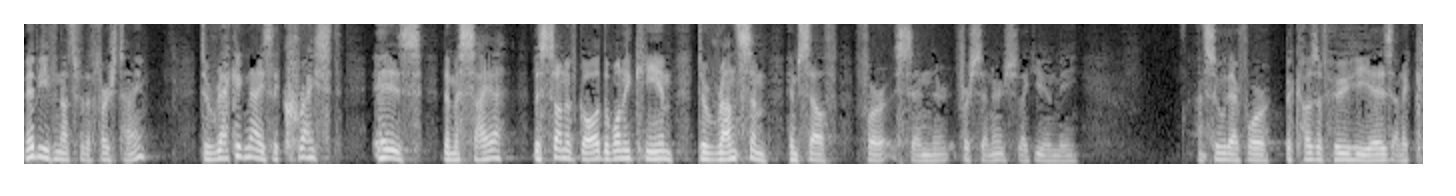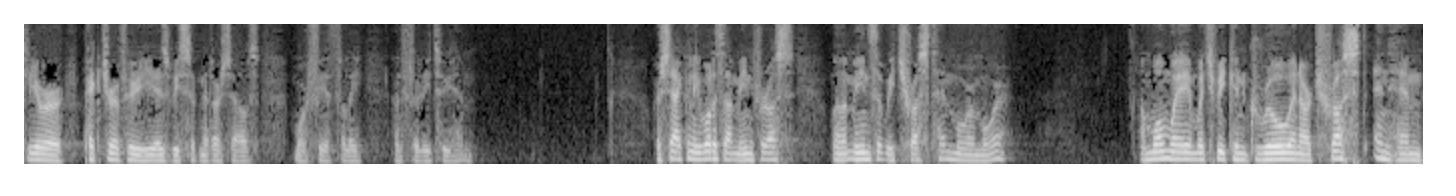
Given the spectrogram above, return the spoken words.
Maybe even that's for the first time. To recognize that Christ is the Messiah, the Son of God, the one who came to ransom himself for, sinner, for sinners like you and me. And so, therefore, because of who he is and a clearer picture of who he is, we submit ourselves more faithfully and fully to him. Or, secondly, what does that mean for us? Well, it means that we trust him more and more. And one way in which we can grow in our trust in Him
